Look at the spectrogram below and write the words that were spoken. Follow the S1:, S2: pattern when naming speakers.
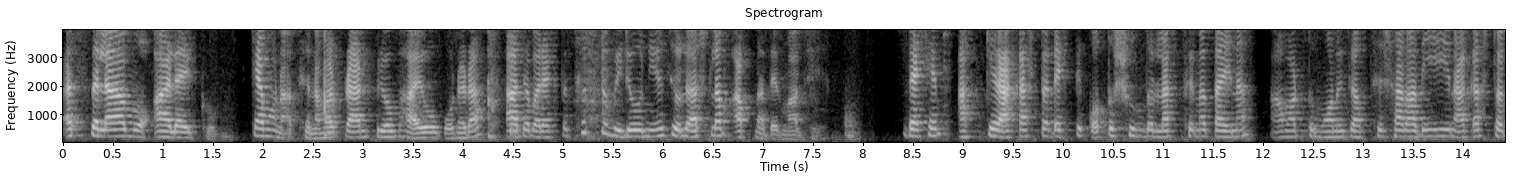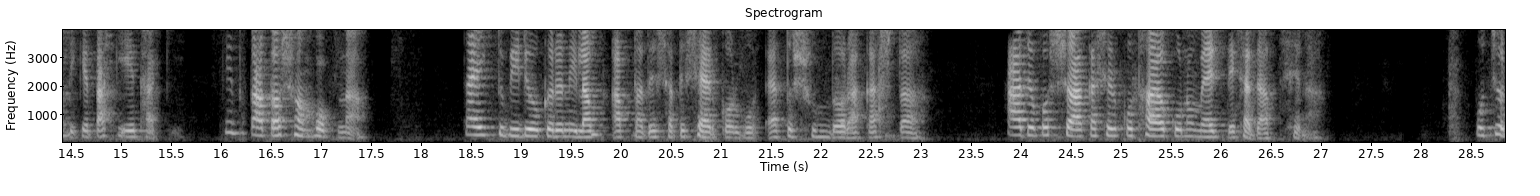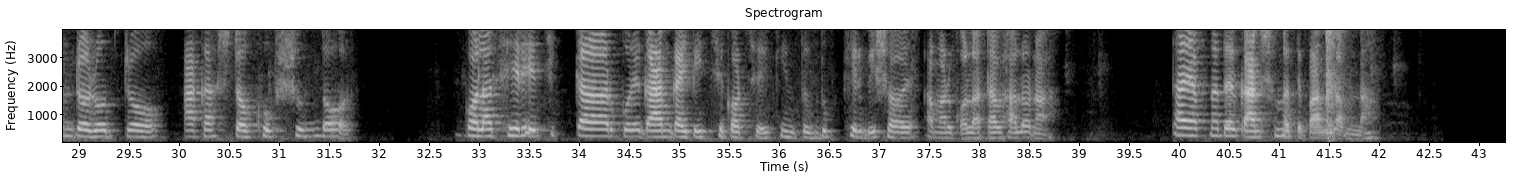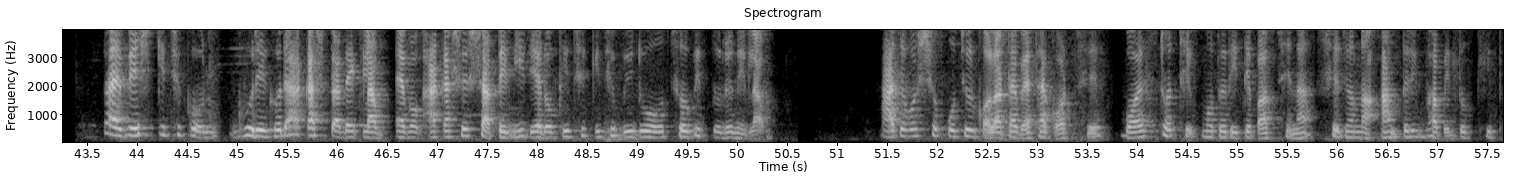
S1: আসসালামু আলাইকুম। কেমন আছেন আমার প্রাণপ্রিয় ভাই ও বোনেরা? আজ আবার একটা ছোট্ট ভিডিও নিয়ে চলে আসলাম আপনাদের মাঝে। দেখেন, আজকের আকাশটা দেখতে কত সুন্দর লাগছে না, তাই না? আমার তো মনে যাচ্ছে সারাদিন আকাশটার দিকে তাকিয়ে থাকি, কিন্তু তা তো সম্ভব না। তাই একটু ভিডিও করে নিলাম, আপনাদের সাথে শেয়ার করব এত সুন্দর আকাশটা। আজ অবশ্য আকাশের কোথাও কোনো মেঘ দেখা যাচ্ছে না। প্রচণ্ড রৌদ্র আকাশটাও খুব সুন্দর। গলা ছেড়ে চিৎকার করে গান গাইতে ইচ্ছে করছে, কিন্তু দুঃখের বিষয়, আমার গলাটা ভালো না। তাই আপনাদের গান শোনাতে পারলাম না। তাই বেশ কিছুক্ষণ ঘুরে ঘুরে আকাশটা দেখলাম এবং আকাশের সাথে নিজেরও কিছু কিছু ভিডিও, ছবি তুলে নিলাম। আজ অবশ্য প্রচুর গলাটা ব্যথা করছে, বয়সটা ঠিক মতো দিতে পারছি না, সেজন্য আন্তরিকভাবে দুঃখিত।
